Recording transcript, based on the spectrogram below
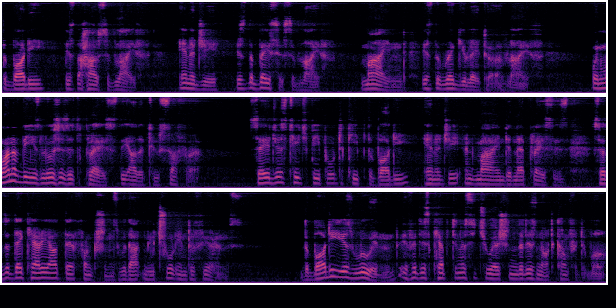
The body is the house of life. Energy is the basis of life. Mind is the regulator of life. When one of these loses its place, the other two suffer. Sages teach people to keep the body, energy, and mind in their places so that they carry out their functions without mutual interference. The body is ruined if it is kept in a situation that is not comfortable.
